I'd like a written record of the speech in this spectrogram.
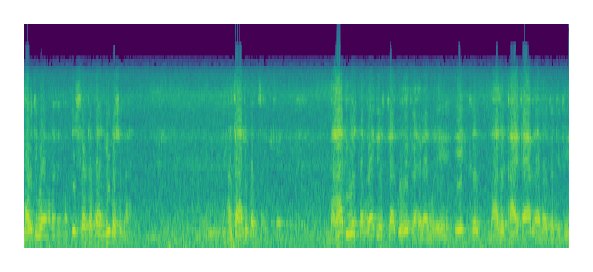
मारुती बुवा म्हणाले मग दुसऱ्या टोकाला मी बसू का? आता आली पंचायत दहा दिवस पंधरा दिवस त्या गुहेत राहिल्यामुळे एक माझं काय तयार झालं होतं तिथे?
